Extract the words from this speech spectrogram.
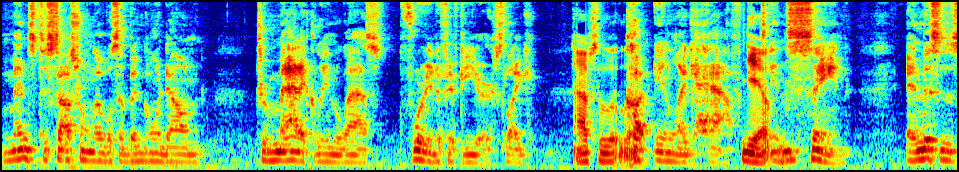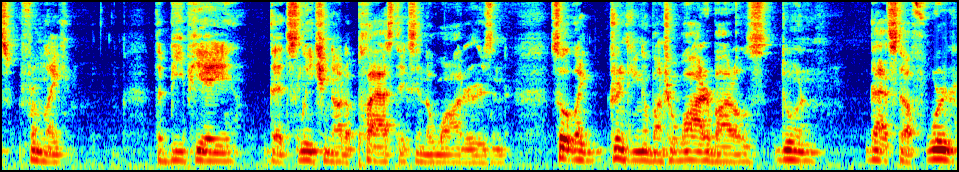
men's testosterone levels have been going down dramatically in the last 40 to 50 years. Like Absolutely. cut in like half. Yeah. It's insane. And this is from like the BPA that's leaching out of plastics into waters and so like drinking a bunch of water bottles, doing that stuff, we're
